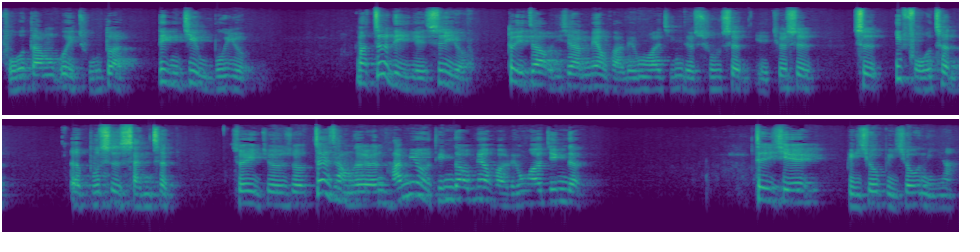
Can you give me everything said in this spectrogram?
佛当未除断，定境不有。那这里也是有对照一下《妙法莲华经》的殊胜，也就是是一佛乘，而不是三乘。所以就是说，在场的人还没有听到《妙法莲华经》的这些比丘、比丘尼啊，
